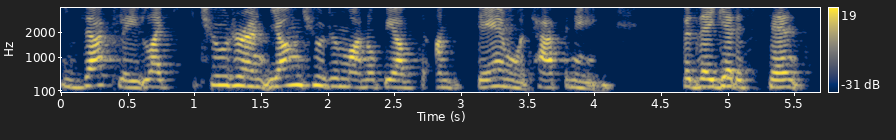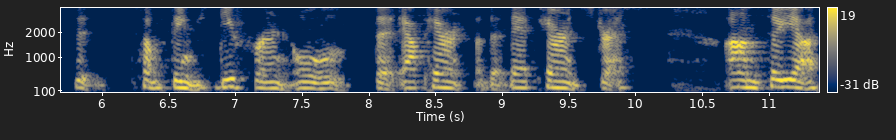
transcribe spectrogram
Exactly. Like children, young children might not be able to understand what's happening, but they get a sense that something's different or that our parent that their parents stress. Um, so yeah,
